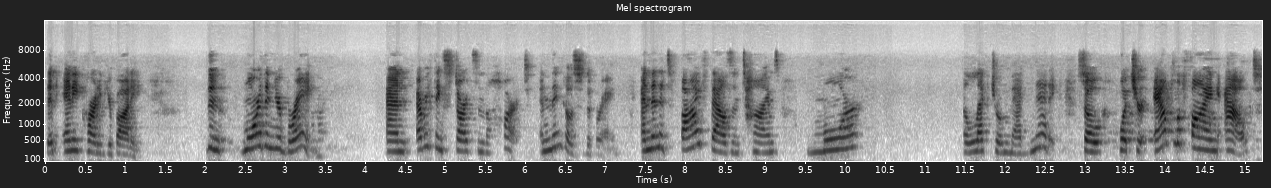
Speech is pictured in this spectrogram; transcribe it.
than any part of your body, than more than your brain. And everything starts in the heart and then goes to the brain. And then it's 5,000 times more electromagnetic. So what you're amplifying out,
